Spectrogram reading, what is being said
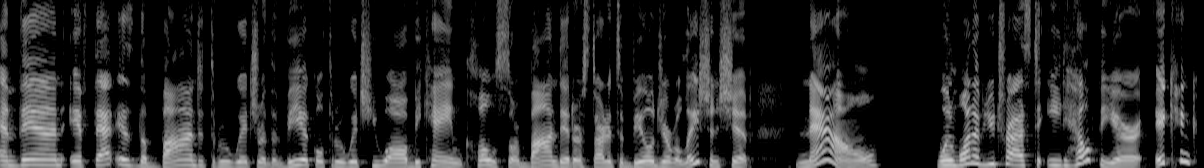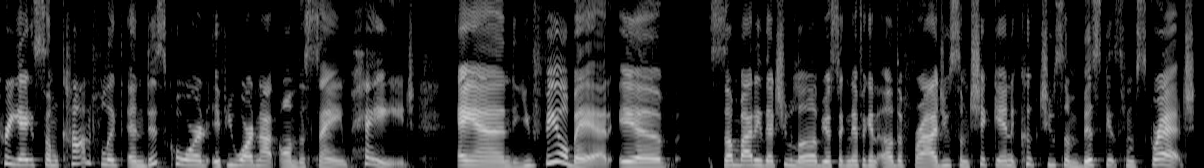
And then, if that is the bond through which, or the vehicle through which you all became close or bonded or started to build your relationship, now when one of you tries to eat healthier, it can create some conflict and discord if you are not on the same page. And you feel bad if somebody that you love, your significant other, fried you some chicken cooked you some biscuits from scratch,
